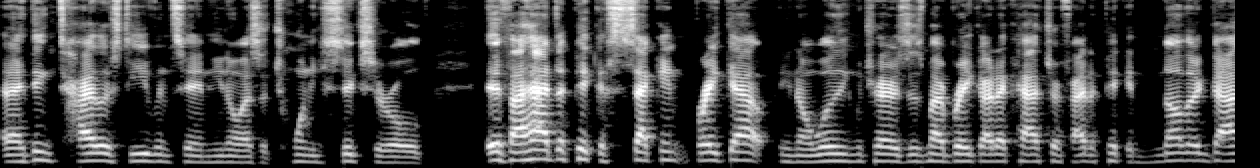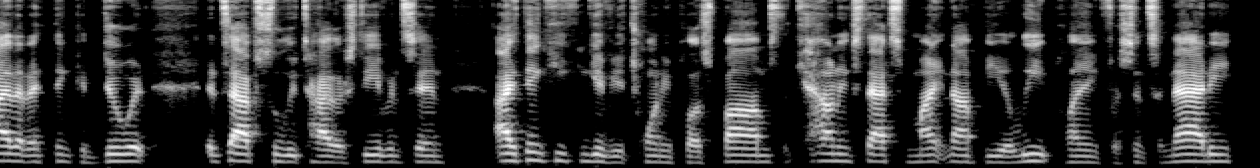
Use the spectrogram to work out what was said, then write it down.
And I think Tyler Stephenson, you know, as a 26 year old, if I had to pick a second breakout, you know, William Contreras is my breakout at catcher. If I had to pick another guy that I think could do it, it's absolutely Tyler Stephenson. I think he can give you 20 plus bombs. The counting stats might not be elite playing for Cincinnati,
